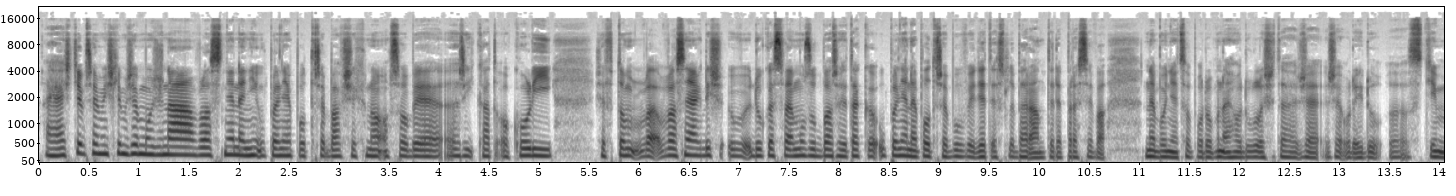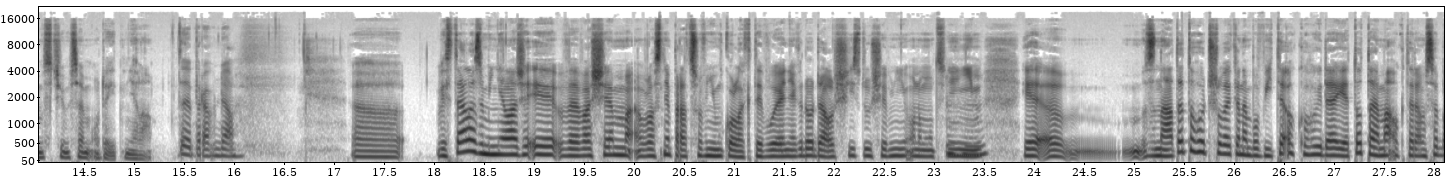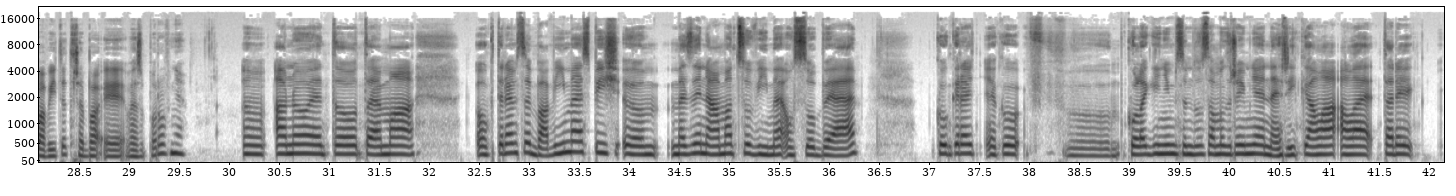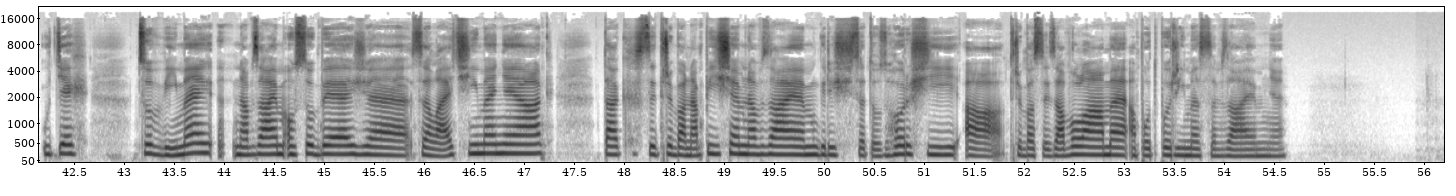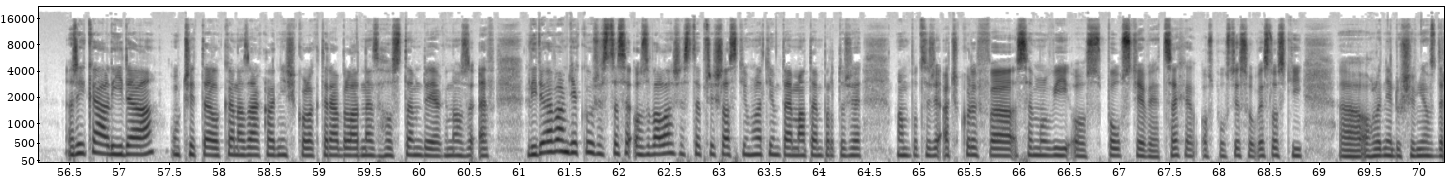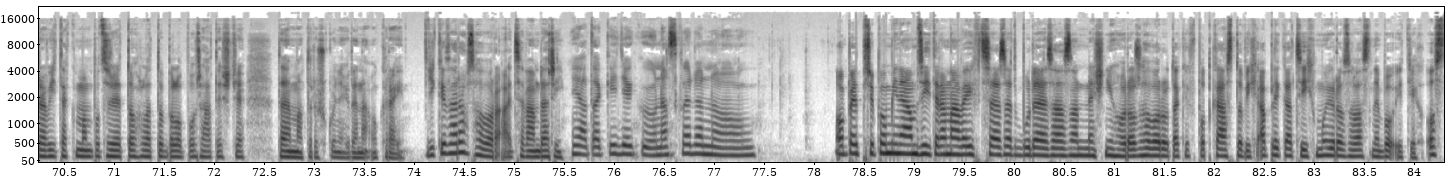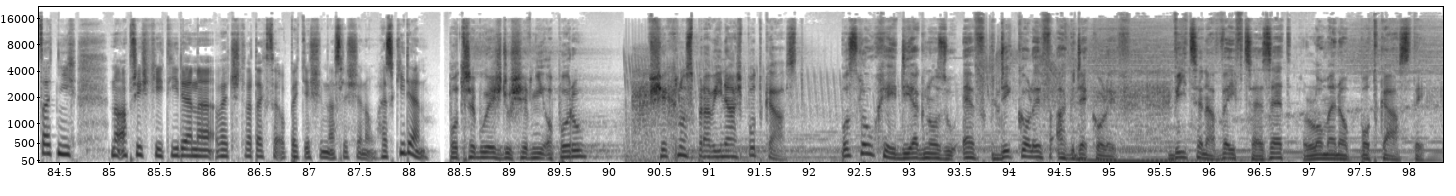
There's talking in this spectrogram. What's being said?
A já ještě přemýšlím, že možná vlastně není úplně potřeba všechno o sobě říkat okolí, že v tom vlastně, jak když jdu ke svému zubaři, tak úplně nepotřebuji vědět, jestli ber antidepresiva nebo něco podobného. Důležité, že, že odejdu eh, s tím, s čím jsem odejít měla. To je pravda. Eh, vy jste ale zmínila, že i ve vašem vlastně pracovním kolektivu je někdo další s duševním onemocněním. Mm-hmm. Je, eh, znáte toho člověka nebo víte, o koho jde? Je to téma, o kterém se bavíte třeba i ve zborovně? Eh, ano, je to téma, o kterém se bavíme, spíš mezi náma, co víme o sobě. Konkrétně jako kolegyním jsem to samozřejmě neříkala, ale tady u těch co víme navzájem o sobě, že se léčíme nějak, tak si třeba napíšem navzájem, když se to zhorší a třeba si zavoláme a podpoříme se vzájemně. Říká Lída, učitelka na základní škole, která byla dnes hostem diagnozy F. Lída, já vám děkuji, že jste se ozvala, že jste přišla s tímhle tím tématem, protože mám pocit, že ačkoliv eh, se mluví o spoustě věcech, o spoustě souvislostí uh, ohledně duševního zdraví, tak mám pocit, že tohle to bylo pořád ještě téma trošku někde na okraji. Díky za rozhovor a ať se vám daří. Já taky děkuji. Naschledanou. Opět připomínám, zítra na Wave.cz bude záznam dnešního rozhovoru taky v podcastových aplikacích Můj rozhlas nebo i těch ostatních. No a příští týden ve čtvrtek se opět těším na slyšenou. Hezký den. Potřebuješ duševní oporu? Všechno spraví náš podcast. Poslouchej diagnozu F kdykoliv a kdekoliv. Více na wave.cz lomeno podcasty.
